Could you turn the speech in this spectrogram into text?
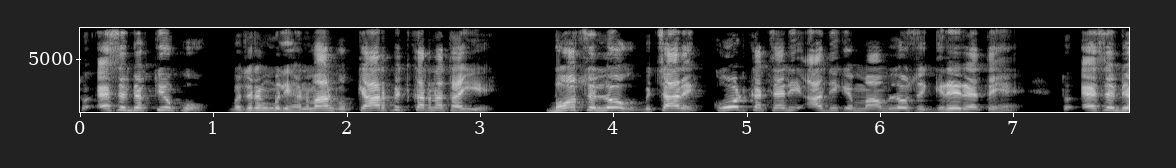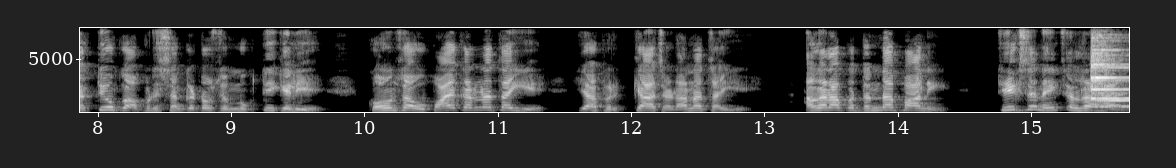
तो ऐसे व्यक्तियों को बजरंग बली हनुमान को क्या अर्पित करना चाहिए? बहुत से लोग बेचारे कोर्ट, कचहरी आदि के मामलों से घिरे रहते हैं तो ऐसे व्यक्तियों को अपने संकटों से मुक्ति के लिए कौन सा उपाय करना चाहिए या फिर क्या चढ़ाना चाहिए? अगर आपका धंधा पानी ठीक से नहीं चल रहा है,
